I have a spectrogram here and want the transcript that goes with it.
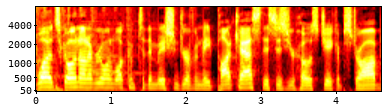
What's going on, everyone? Welcome to the Mission Driven Made podcast. This is your host, Jacob Straub,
